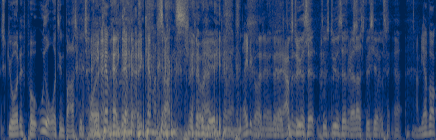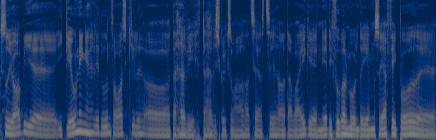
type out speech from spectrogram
skjorte på, ud over din baskettrøje. det, kan, man, det, kan man, det kan man sagtens. Det kan, okay. man, det kan man rigtig godt. Men, øh, du, styrer selv, du styrer selv, hvad der er specielt. Ja. Jamen, jeg voksede jo op i, øh, i Gævninge, lidt uden for Roskilde, og der havde, vi, der havde vi sgu ikke så meget at tage os til, og der var ikke net i fodboldmålen derhjemme, så jeg fik både... Øh,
